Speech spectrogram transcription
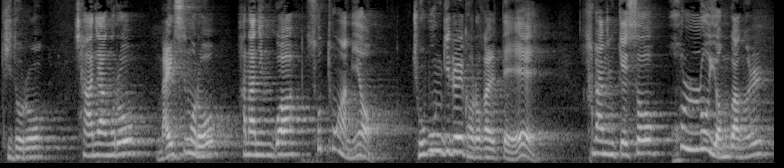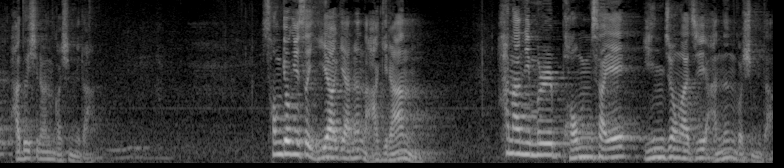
기도로, 찬양으로, 말씀으로 하나님과 소통하며 좁은 길을 걸어갈 때에 하나님께서 홀로 영광을 받으시는 것입니다. 성경에서 이야기하는 악이란 하나님을 범사에 인정하지 않는 것입니다.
